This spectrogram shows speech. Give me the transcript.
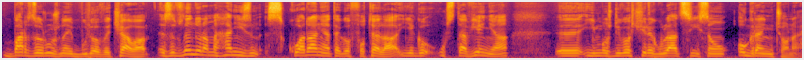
bardzo różnej budowy ciała. Ze względu na mechanizm składania tego fotela, jego ustawienia yy, i możliwości regulacji są ograniczone.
